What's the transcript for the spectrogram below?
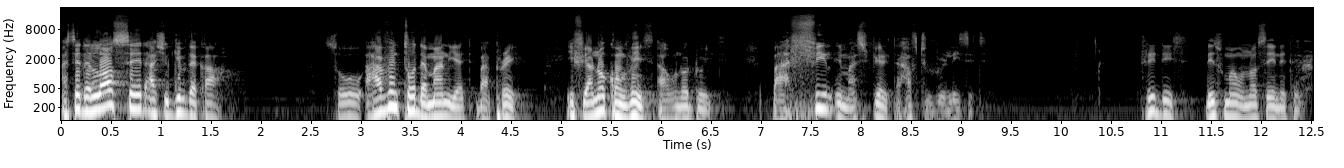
I said, The Lord said I should give the car. So I haven't told the man yet, but pray. If you are not convinced, I will not do it. But I feel in my spirit I have to release it. Three days, this woman will not say anything.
